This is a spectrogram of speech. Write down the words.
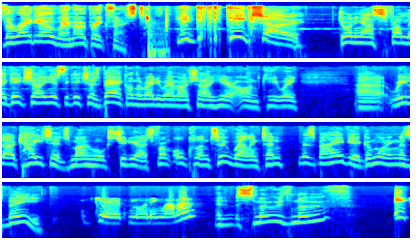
The Radio Wammo Breakfast. The Ge- Geek Show. Joining us from the Geek Show, yes, the Geek Show's back on the Radio Wammo show here on Kiwi. Uh, relocated Mohawk Studios from Auckland to Wellington. Ms. Behaviour, good morning, Ms. B. Good morning, Mama. A smooth move? It's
